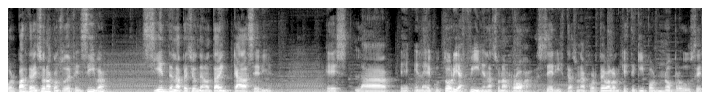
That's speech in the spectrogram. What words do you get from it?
por parte de Arizona con su defensiva, sienten la presión de anotar en cada serie. Es la, eh, en la ejecutoria fin, en la zona roja, la serie, es una corte de balón que este equipo no produce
